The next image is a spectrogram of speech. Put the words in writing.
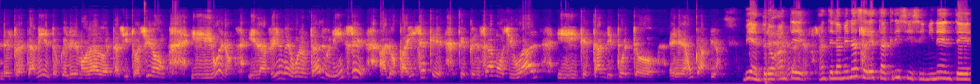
del tratamiento que le hemos dado a esta situación y bueno, y la firme voluntad de unirse a los países que, pensamos igual y que están dispuestos eh, a un cambio. Bien, pero ante, ante la amenaza de esta crisis inminente, eh,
